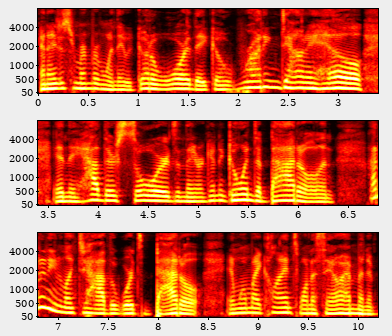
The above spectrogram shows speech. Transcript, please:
And I just remember when they would go to war, they'd go running down a hill and they had their swords and they were going to go into battle. And I don't even like to have the words battle. And when my clients want to say, Oh, I'm going to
